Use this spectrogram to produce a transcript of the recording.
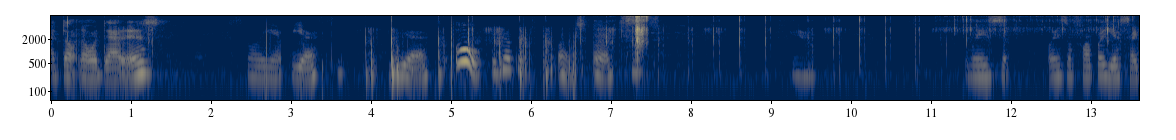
I don't know what that is. Story, yes. Yes. Oh, we got the. Oh, it's- yeah. Where's, where's the Flopper? Yes, I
